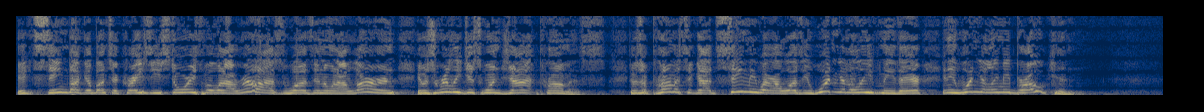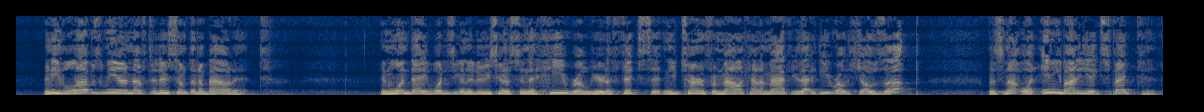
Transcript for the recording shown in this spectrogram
it seemed like a bunch of crazy stories, but what I realized was, and when I learned, it was really just one giant promise. It was a promise that God seen me where I was. He wasn't going to leave me there, and He wasn't going to leave me broken. And He loves me enough to do something about it. And one day, what is He going to do? He's going to send a hero here to fix it. And you turn from Malachi to Matthew, that hero shows up. But it's not what anybody expected.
